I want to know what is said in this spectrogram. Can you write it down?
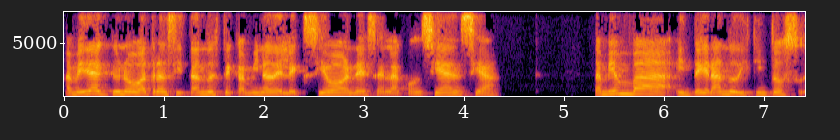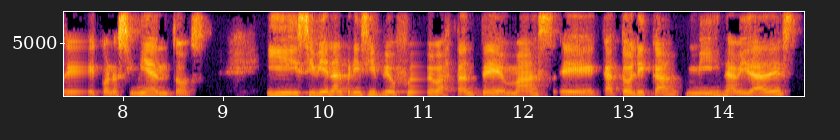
A medida que uno va transitando este camino de lecciones en la conciencia, también va integrando distintos eh, conocimientos. Y si bien al principio fue bastante más católica mis navidades,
